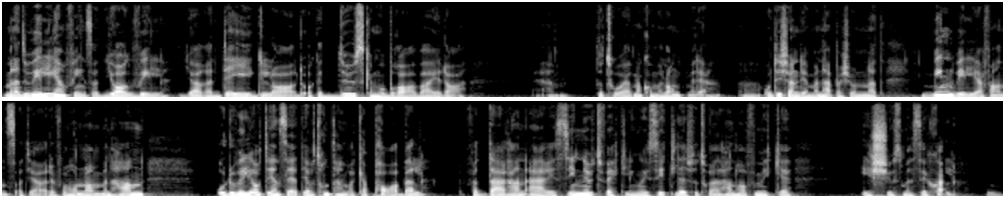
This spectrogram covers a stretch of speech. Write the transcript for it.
Men att viljan finns att jag vill göra dig glad och att du ska må bra varje dag. Um, då tror jag att man kommer långt med det. Uh, och det kände jag med den här personen att min vilja fanns att göra det för honom. Men han och då vill jag återigen säga att jag tror inte han var kapabel. För där han är i sin utveckling och i sitt liv så tror jag att han har för mycket issues med sig själv. Mm.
